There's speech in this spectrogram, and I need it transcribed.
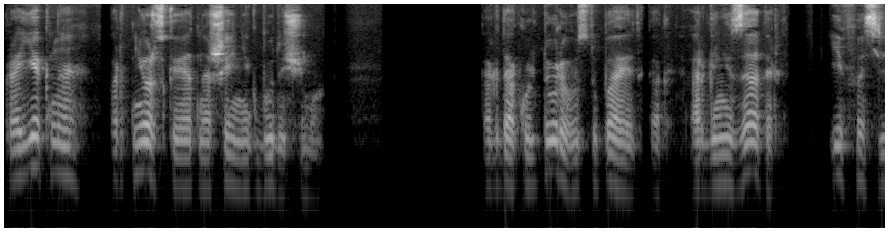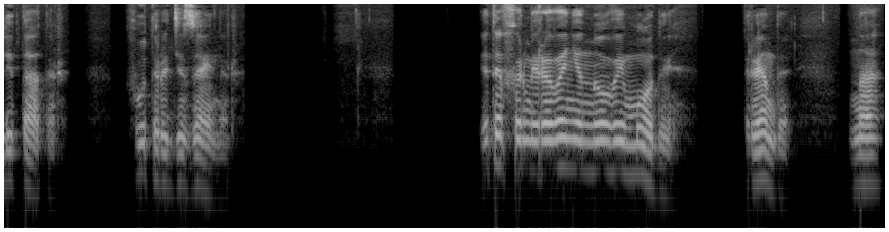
проектно-партнерское отношение к будущему, когда культура выступает как организатор и фасилитатор, футуродизайнер. Это формирование новой моды, тренда на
